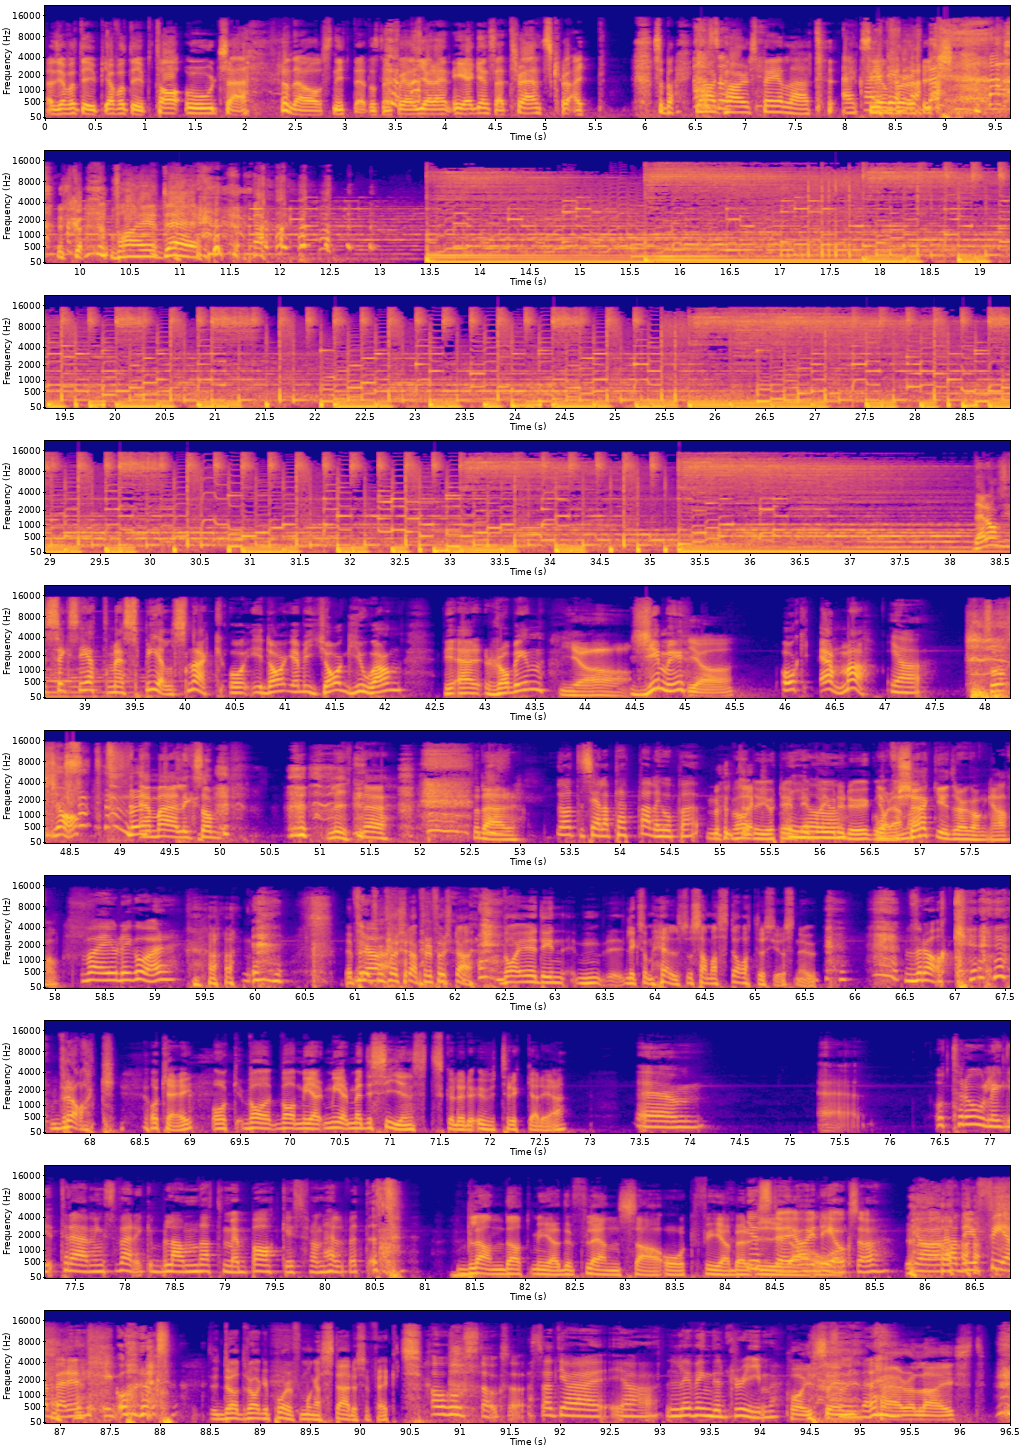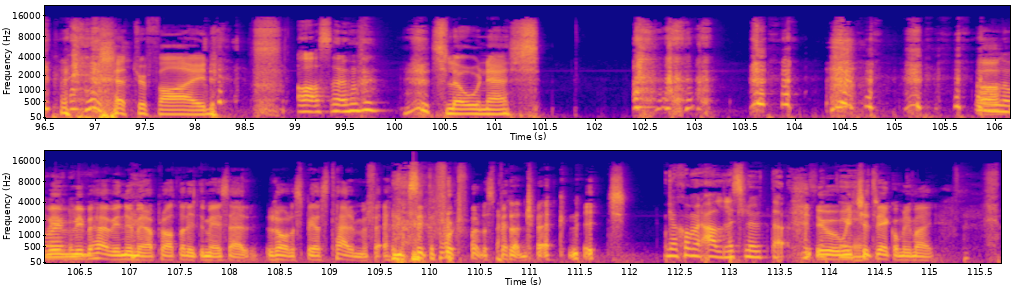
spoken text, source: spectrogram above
Alltså jag får typ, jag får typ ta ord så här från det här avsnittet och sen får jag göra en egen så här transcribe. Så bara, jag Alltså- har spelat Axiom Verge. Vad är det? Det är avsnitt 61 med spelsnack och idag är vi jag, Johan, vi är Robin, Ja. Jimmy Ja. och Emma. Ja. Så ja, Emma är liksom lite sådär. Låter så jävla peppa allihopa. Vad, har du gjort, i- Ja. vad gjorde du igår, Jag Emma? försöker ju dra igång i alla fall. Vad jag gjorde igår? För, för, det första, för det första, vad är din liksom, hälsosamma status just nu? Vrak. Vrak. Okej. Och vad, vad mer, mer medicinskt skulle du uttrycka det? um, eh, otrolig träningsverk blandat med bakis från helvetet. Blandat med flensa och feber, Just det, jag har ju det och, också. Jag hade ju feber igår också. Du har dragit på dig för många status effects. Och hosta också. Så att jag, jag, living the dream. Poison, paralyzed. Petrified, Awesome. slowness. Ja, Oh, vi, vi behöver ju numera prata lite mer i så här rollspelstermer för Emma sitter fortfarande och spelar Dragon Age. Jag kommer aldrig sluta. Jo, det- Witcher 3 kommer i maj.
